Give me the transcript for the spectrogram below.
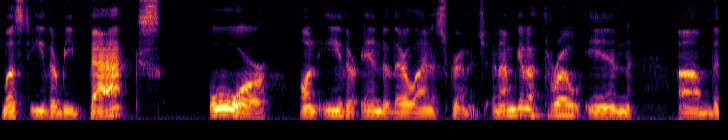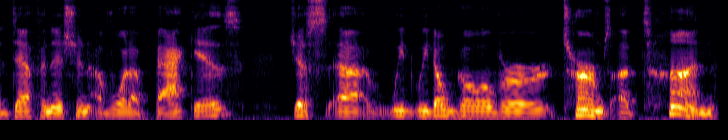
must either be backs or on either end of their line of scrimmage. And I'm going to throw in um, the definition of what a back is. Just uh, we, we don't go over terms a ton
